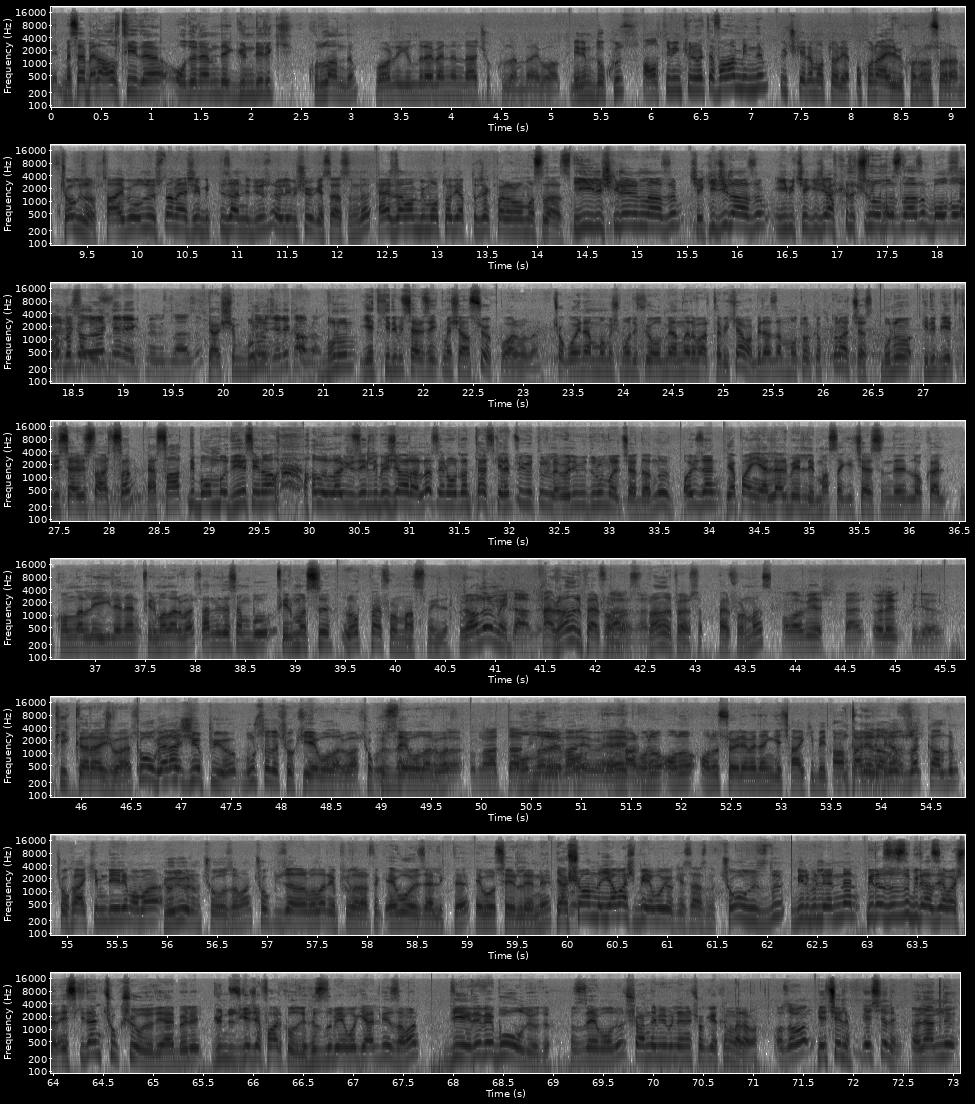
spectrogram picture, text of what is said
E, Mesela ben 6'yı da o dönemde gündelik kullandım. Bu arada Yıldıray benden daha çok kullandı Evo 6. Benim 9. 6000 kilometre falan bindim. 3 kere motor yap. O konu ayrı bir konu. Onu sonra anlatayım. Çok zor. Sahibi oluyorsun ama her şey bitti zannediyorsun. Öyle bir şey yok esasında. Her zaman bir motor yaptıracak paran olması lazım. İyi ilişkilerin lazım. Çekici lazım. iyi bir çekici arkadaşın olması lazım. Bol bol yolda Servis olarak kalıyorsun. nereye gitmemiz lazım? Ya şimdi bunun Göreceli kavram. bunun yetkili bir servise gitme şansı yok bu arabaların. Çok oynanmamış, modifiye olmayanları var tabii ki ama birazdan motor kaputunu açacağız. Bunu gidip yetkili serviste açsan, ya saatli bomba diye seni al- alırlar, 155'i ararlar, seni oradan ters kelepçe götürürler. Öyle bir durum var içeride anladın mı? O yüzden yapan yerler belli. Masak içerisinde lokal bu konularla ilgilenen firmalar var. Zannedersem bu firması Road Performance mıydı? Runner mıydı abi? Ha Runner Performance. Runner, Runner Per- Performance. Olabilir. Ben öyle biliyorum. Peak Garaj var. Çoğu garaj yapıyor. Bursa'da çok iyi Evo'lar var. Çok hızlı Bursa- Evo'lar var. Onlar hatta Onları var ya böyle evet, karda. onu onu onu söylemeden geç takip ettim. Antalya'da Biraz var. uzak kaldım. Çok hakim değilim ama görüyorum çoğu zaman. Çok güzel arabalar yapıyorlar artık. Evo özellikle. Evo serilerini. Ya şu anda yavaş bir Evo yok esasında. Çoğu hızlı. Birbirlerinden biraz hızlı biraz yavaşlar. Eskiden çok şey oluyordu yani böyle gündüz gece fark oluyordu. Hızlı bir Evo geldiği zaman diğeri ve bu oluyordu. Hızlı Evo oluyordu. Şu anda birbirlerine çok yakınlar ama. O zaman Geçelim. geçelim. Önemli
